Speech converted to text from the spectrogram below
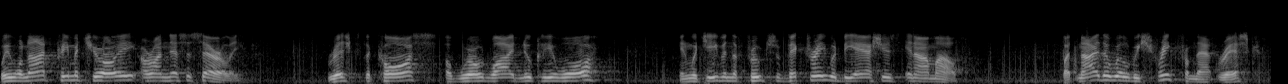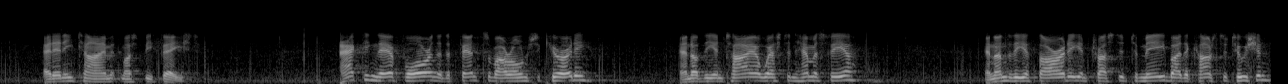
We will not prematurely or unnecessarily risk the course of worldwide nuclear war in which even the fruits of victory would be ashes in our mouth. But neither will we shrink from that risk at any time it must be faced. Acting, therefore, in the defense of our own security and of the entire Western Hemisphere, and under the authority entrusted to me by the Constitution,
